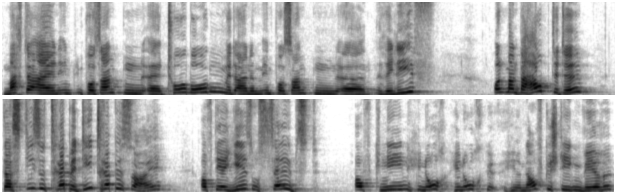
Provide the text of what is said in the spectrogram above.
machte einen imposanten äh, Torbogen mit einem imposanten äh, Relief und man behauptete, dass diese Treppe die Treppe sei, auf der Jesus selbst auf Knien hinauf, hinauf, hinaufgestiegen wäre,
